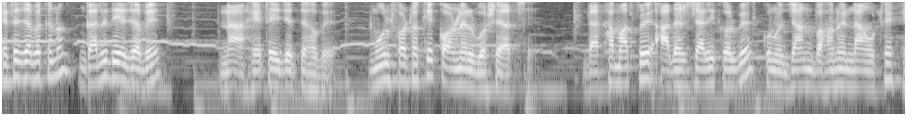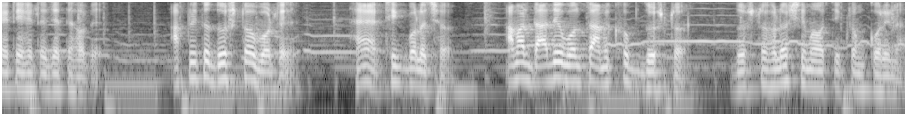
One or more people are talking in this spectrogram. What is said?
হেঁটে যাবে কেন? গাড়ি দিয়ে যাবে? না, হেঁটেই যেতে হবে। মূল ফটকে কর্নেল বসে আছে। দেখা মাত্রই আদেশ জারি করবে, কোনো যানবাহনে না উঠে হেঁটে হেঁটে যেতে হবে। আপনি তো দুষ্টও বটে। হ্যাঁ ঠিক বলেছ। আমার দাদিও বলতো আমি খুব দুষ্ট। দুষ্ট হলেও সীমা অতিক্রম করি না।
